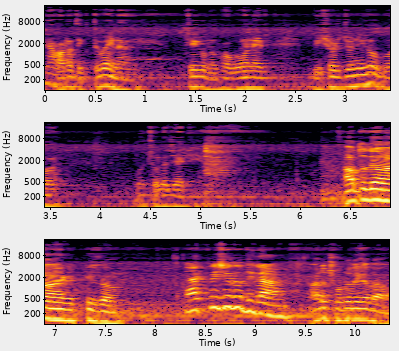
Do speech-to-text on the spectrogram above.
যাওয়াটা দেখতে পাই না আমি। যে কোনো ভগবানের বিসর্জনই হোক বা ও চলে যায় আও তো দেও না এক পিস দাও। এক পিসে তো দিলাম। আরও ছোট দেখে দাও।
